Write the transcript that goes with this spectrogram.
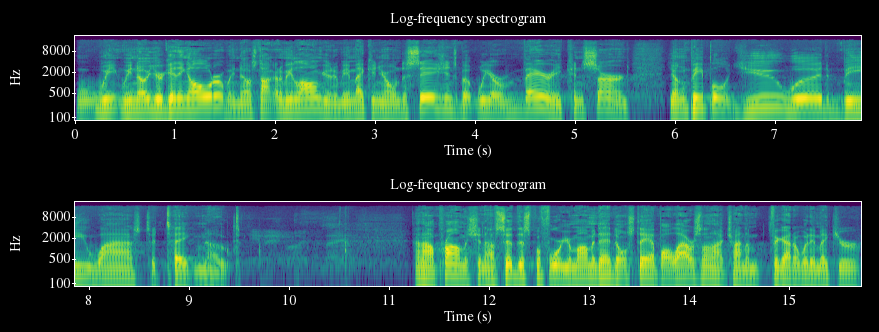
We, we know you're getting older. We know it's not going to be long. You're going to be making your own decisions, but we are very concerned. Young people, you would be wise to take note. And I'll promise you, and I've said this before your mom and dad don't stay up all hours of the night trying to figure out a way to make your,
